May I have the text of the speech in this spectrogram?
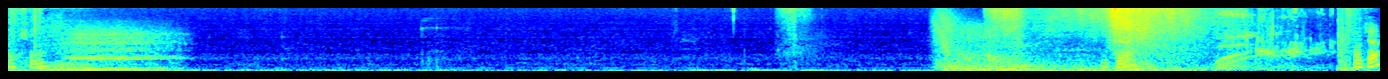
Okay. Okay.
